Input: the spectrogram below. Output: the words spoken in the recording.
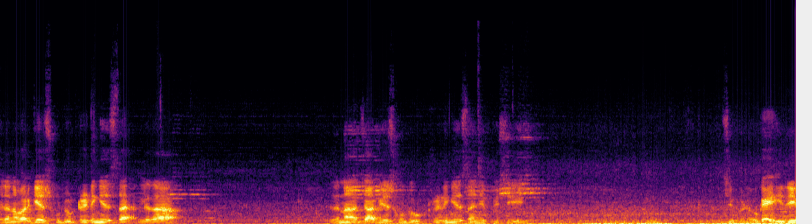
ఏదైనా వర్క్ చేసుకుంటూ ట్రేడింగ్ చేస్తా లేదా ఏదైనా జాబ్ చేసుకుంటూ ట్రేడింగ్ చేస్తా అని చెప్పేసి చెప్పాడు ఓకే ఇదే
